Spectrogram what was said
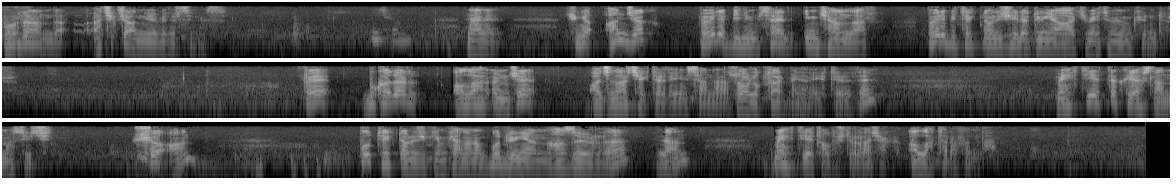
Buradan da açıkça anlayabilirsiniz. İnşallah. Yani çünkü ancak böyle bilimsel imkanlar, böyle bir teknolojiyle dünya hakimiyeti mümkündür. Ve bu kadar Allah önce acılar çektirdi insanlara, zorluklar meydana getirdi. Mehdiyetle kıyaslanması için. Şu an bu teknolojik imkanların, bu dünyanın hazırlığıyla Mehdiyet oluşturulacak Allah tarafından.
